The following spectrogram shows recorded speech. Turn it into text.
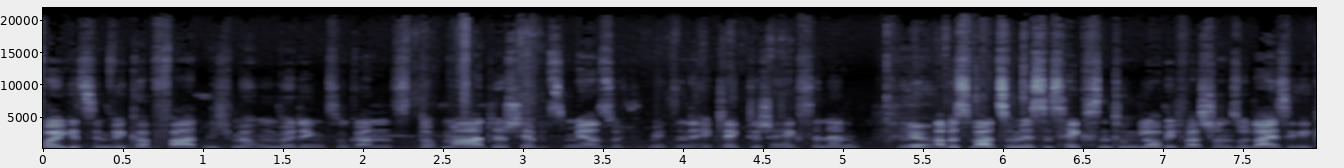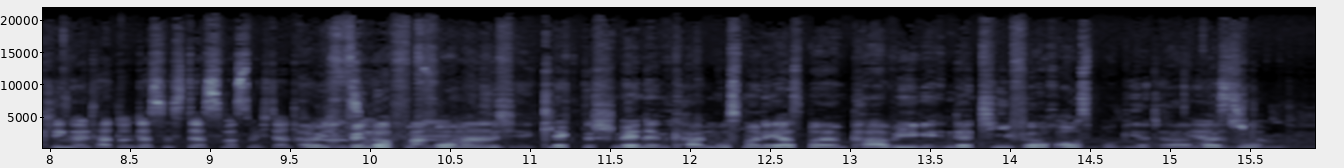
folge jetzt dem Wicca-Pfad nicht mehr unbedingt so ganz dogmatisch. Ich habe jetzt mehr so, ich würde mich jetzt eine eklektische Hexe nennen. ja. Aber es war zumindest das Hexentum, glaube ich, was schon so leise geklingelt hat. Und das ist das, was mich da drin Aber ich so finde auch, gefangen bevor man hat. sich eklektisch nennen kann, muss man ja erstmal ein paar Wege in der Tiefe auch ausprobiert haben, ja, weißt du? stimmt.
